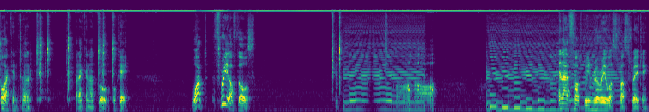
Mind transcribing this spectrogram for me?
Oh, I can turn. But I cannot go. Okay. What? Three of those. Oh. And I thought Green Beret was frustrating.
